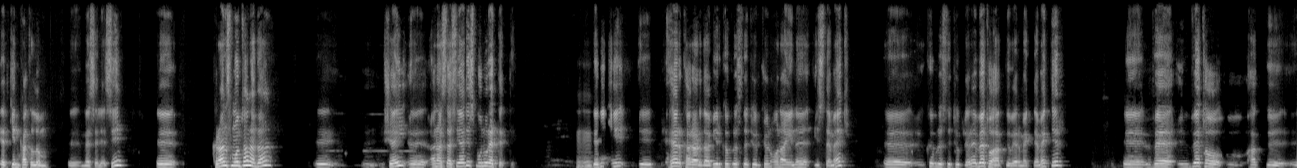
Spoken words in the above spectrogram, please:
etkin katılım e, meselesi. E, Krans Montana'da e, şey e, Anastasiadis bunu reddetti. Hı hı. Dedi ki e, her kararda bir Kıbrıslı Türk'ün onayını istemek e, Kıbrıslı Türklere veto hakkı vermek demektir. E, ve veto hakkı e,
